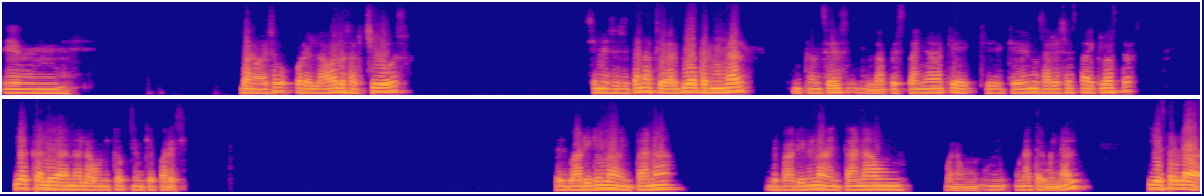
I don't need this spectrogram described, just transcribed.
Em, bueno, eso por el lado de los archivos. Si necesitan acceder vía terminal, entonces la pestaña que, que, deben usar es esta de clusters. Y acá le dan a la única opción que aparece. Les va a abrir en la ventana, les va a abrir en la ventana un, bueno, una terminal. Y esta es la,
